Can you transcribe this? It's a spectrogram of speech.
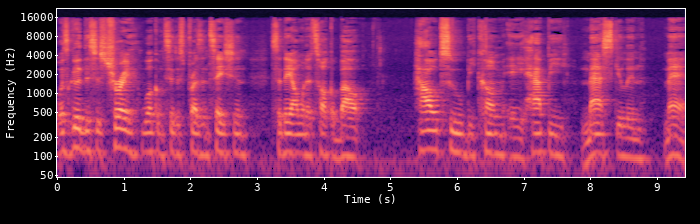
What's good? This is Trey. Welcome to this presentation. Today I want to talk about how to become a happy masculine man.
